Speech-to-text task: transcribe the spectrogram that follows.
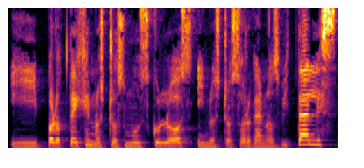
y protege nuestros músculos y nuestros órganos vitales.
